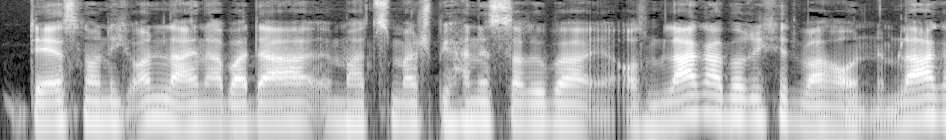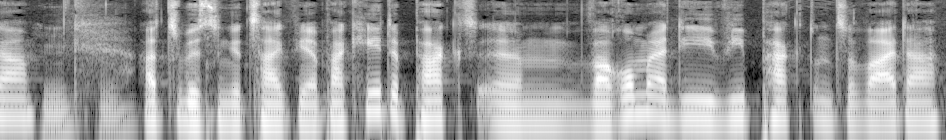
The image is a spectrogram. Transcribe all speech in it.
der ist noch nicht online, aber da ähm, hat zum Beispiel Hannes darüber aus dem Lager berichtet, war er unten im Lager, Hm, hm. hat so ein bisschen gezeigt, wie er Pakete packt, ähm, warum er die wie packt und so weiter.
